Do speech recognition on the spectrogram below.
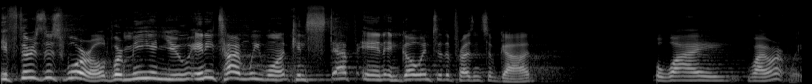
If there's this world where me and you, anytime we want, can step in and go into the presence of God, well, why, why aren't we?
